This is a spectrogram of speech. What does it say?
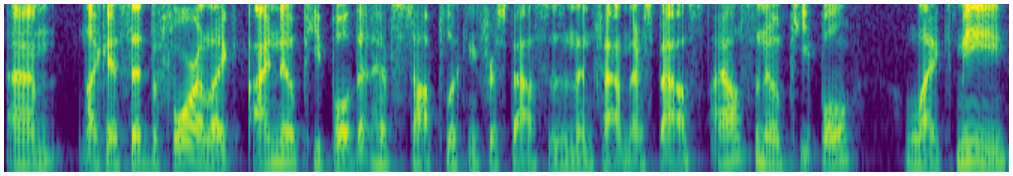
um, like i said before like i know people that have stopped looking for spouses and then found their spouse i also know people like me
